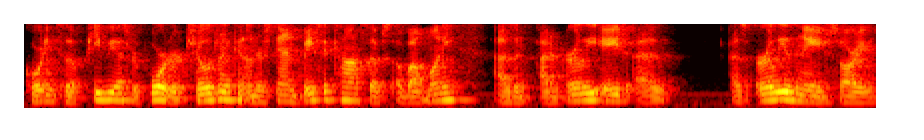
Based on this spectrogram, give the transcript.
According to the PBS reporter, children can understand basic concepts about money as an at an early age as as early as an age, sorry,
